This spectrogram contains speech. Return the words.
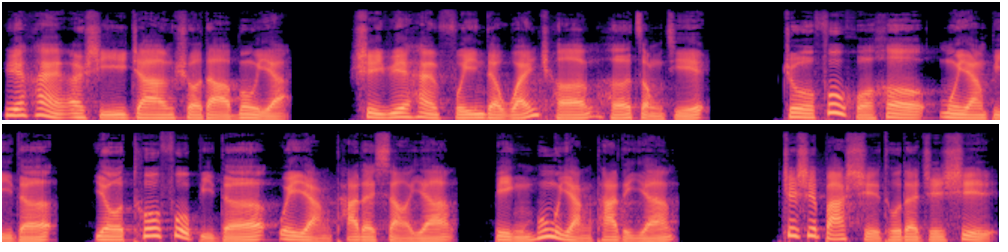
约翰二十一章说到牧养，是约翰福音的完成和总结。主复活后，牧养彼得，又托付彼得喂养他的小羊，并牧养他的羊。这是把使徒的职事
